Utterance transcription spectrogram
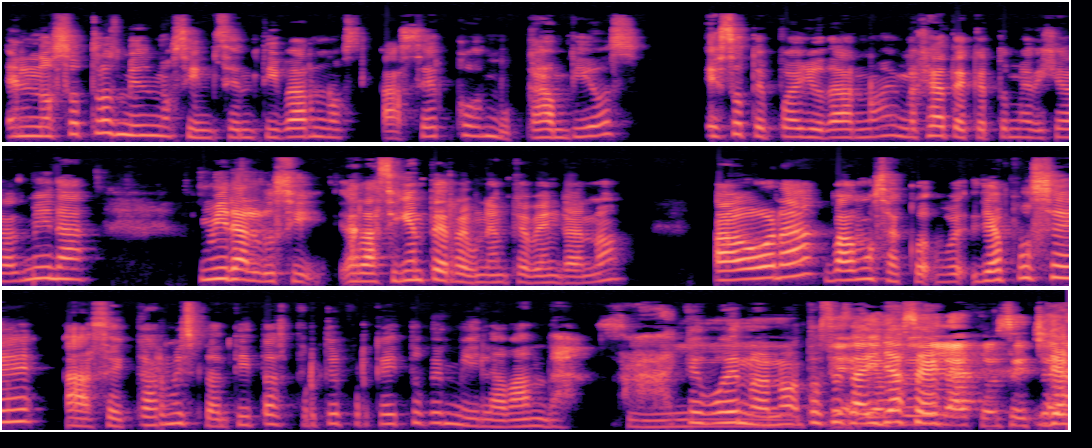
en nosotros mismos incentivarnos a hacer como cambios, eso te puede ayudar, ¿no? Imagínate que tú me dijeras, mira, mira, Lucy, a la siguiente reunión que venga, ¿no? Ahora vamos a, ya puse a secar mis plantitas, ¿por qué? Porque ahí tuve mi lavanda. Ay, qué bueno, ¿no? Entonces ahí ya sé- la cosecha ya-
